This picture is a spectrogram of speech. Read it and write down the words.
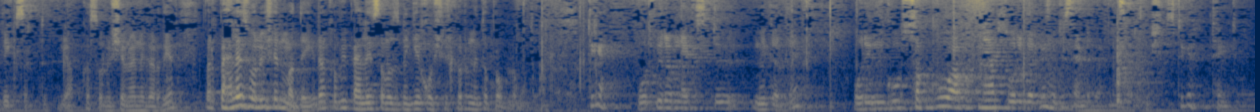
देख सकते हो। ये आपका सोल्यूशन मैंने कर दिया। पर पहले सोल्यूशन मत देखना, कभी पहले समझने की कोशिश करो, नहीं तो प्रॉब्लम हो। जाएगी ठीक है? और फिर अब नेक्स्ट में करते हैं। और इनको सबको आप अपने आप सोल्व करके मुझे सेंड करना सारे क्वेश्चन ठीक है? थैंक यू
